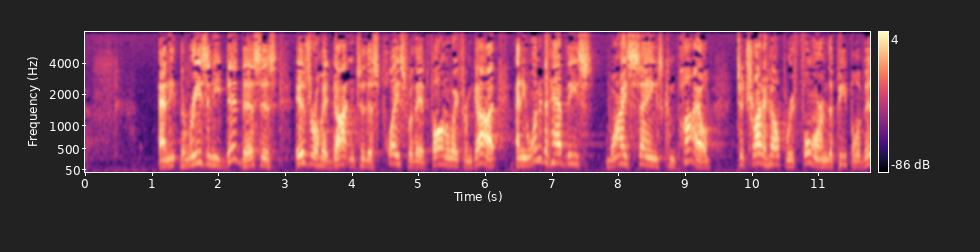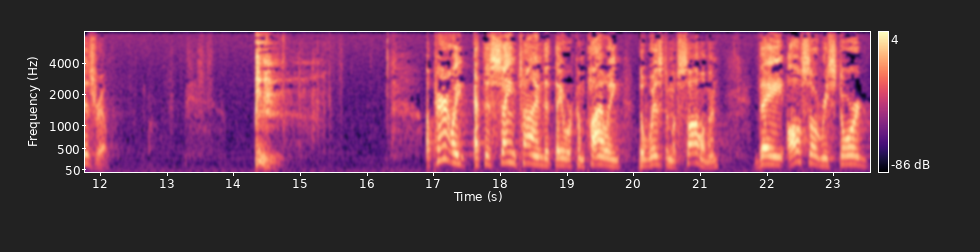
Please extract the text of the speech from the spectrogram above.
And he, the reason he did this is Israel had gotten to this place where they had fallen away from God, and he wanted to have these wise sayings compiled to try to help reform the people of Israel. Apparently, at this same time that they were compiling the wisdom of Solomon, they also restored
